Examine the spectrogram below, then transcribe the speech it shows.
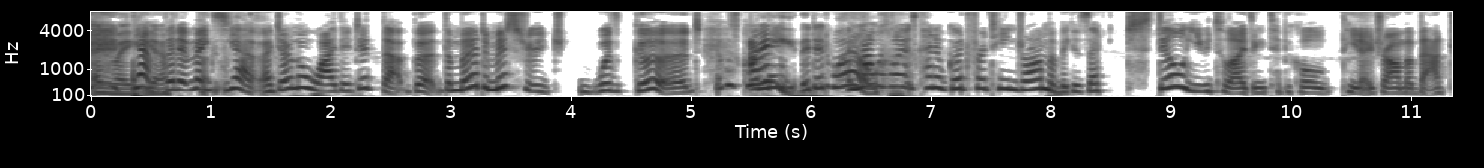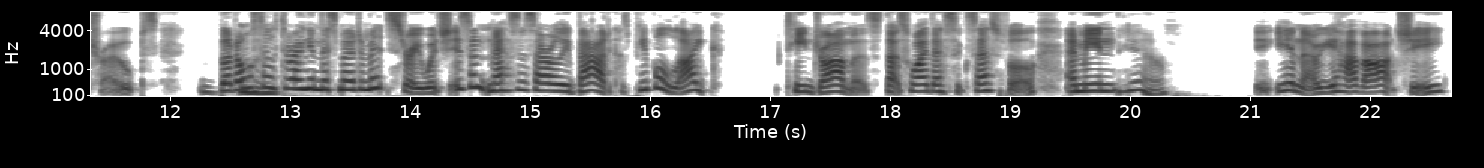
anyway, yeah, yeah, but it makes that's- yeah. I don't know why they did that, but the murder mystery was good. It was great. mean, they did well. And that was why it was kind of good for a teen drama because they're still utilizing typical teenage drama bad tropes, but also Mm-hmm. throwing in this murder mystery, which isn't necessarily bad because people like teen dramas. That's why they're successful. I mean, yeah. you know, you have Archie.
